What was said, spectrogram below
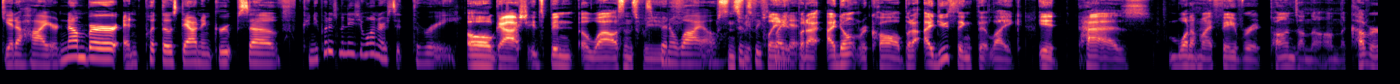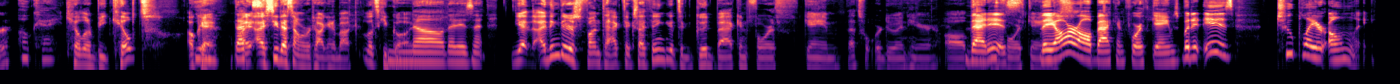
get a higher number and put those down in groups of can you put as many as you want or is it three? Oh gosh, it's been a while since we've been a while since, since we've, we've played, played it, it. but I, I don't recall. But I do think that like it has one of my favorite puns on the on the cover. Okay. Killer be kilt. Okay, Yeah, that's- I, I see that's not what we're talking about. Let's keep going. No, that isn't. Yeah, I think there's fun tactics. I think it's a good back and forth game. That's what we're doing here. All back That and is. forth games. They are all back and forth games, but it is two player only.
